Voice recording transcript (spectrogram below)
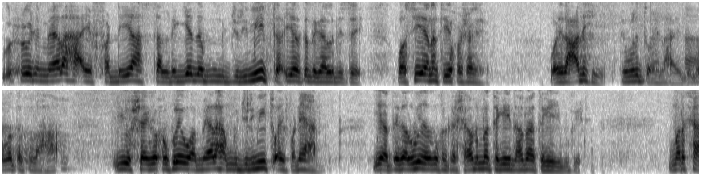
Wuxuu yihi meelaha ay fadhiyaan saldhigyada mujrimiinta ayaad ka dagaalamisay waa si anantii wuxuu sheegay. Waa idaacadihii dawladdu ay lahayd wadanku lahaa. Iyuu sheegay wuxuu ku leeyahay waa meelaha mujrimiintu ay fadhiyaan yaa dagaal weyn aad ka gashaa anu ma tegayn adaa tegay buu yidhi marka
